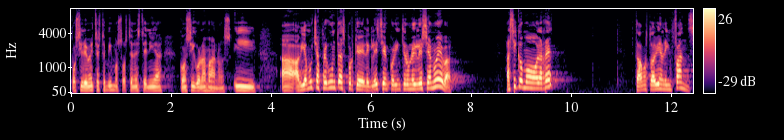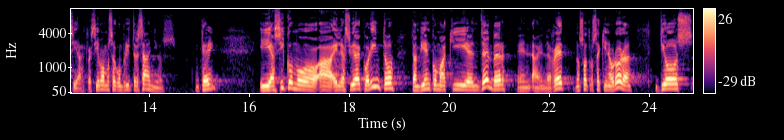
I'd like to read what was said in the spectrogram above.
posiblemente este mismo Sóstenes tenía consigo en las manos. Y ah, había muchas preguntas porque la iglesia en Corinto era una iglesia nueva, así como la red. Estábamos todavía en la infancia, recién vamos a cumplir tres años. Y así como ah, en la ciudad de Corinto, también como aquí en Denver, en, ah, en la red, nosotros aquí en Aurora, Dios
